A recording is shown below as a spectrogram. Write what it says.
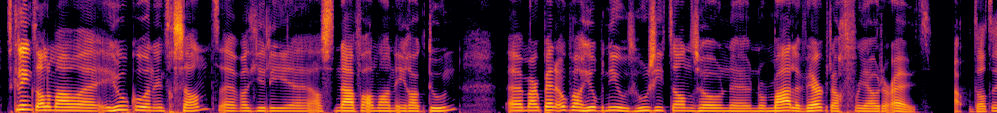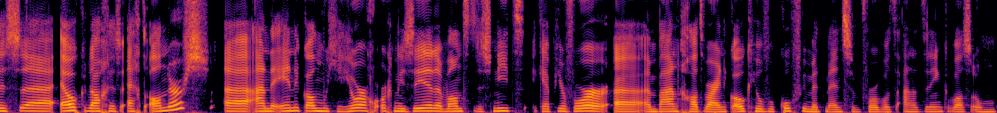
Het klinkt allemaal uh, heel cool en interessant, uh, wat jullie uh, als NAVO allemaal in Irak doen. maar ik ben ook wel heel benieuwd, hoe ziet dan zo'n normale werkdag voor jou eruit? Nou, dat is elke dag is echt anders. aan de ene kant moet je heel erg organiseren, want het is niet. Ik heb hiervoor een baan gehad waarin ik ook heel veel koffie met mensen bijvoorbeeld aan het drinken was om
